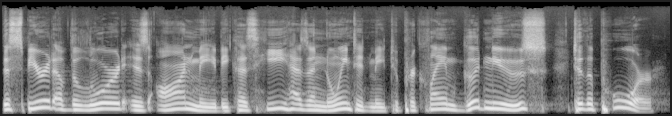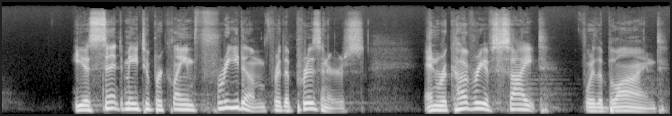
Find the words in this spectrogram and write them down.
The Spirit of the Lord is on me because he has anointed me to proclaim good news to the poor. He has sent me to proclaim freedom for the prisoners and recovery of sight for the blind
